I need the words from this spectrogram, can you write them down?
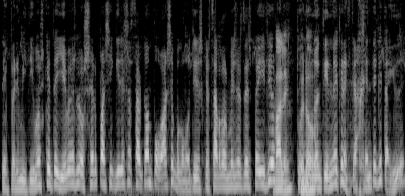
Te permitimos que te lleves los serpas si quieres hasta el campo base, porque como tienes que estar dos meses de expedición, Vale, todo el mundo entiende que necesitas gente que te ayude.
